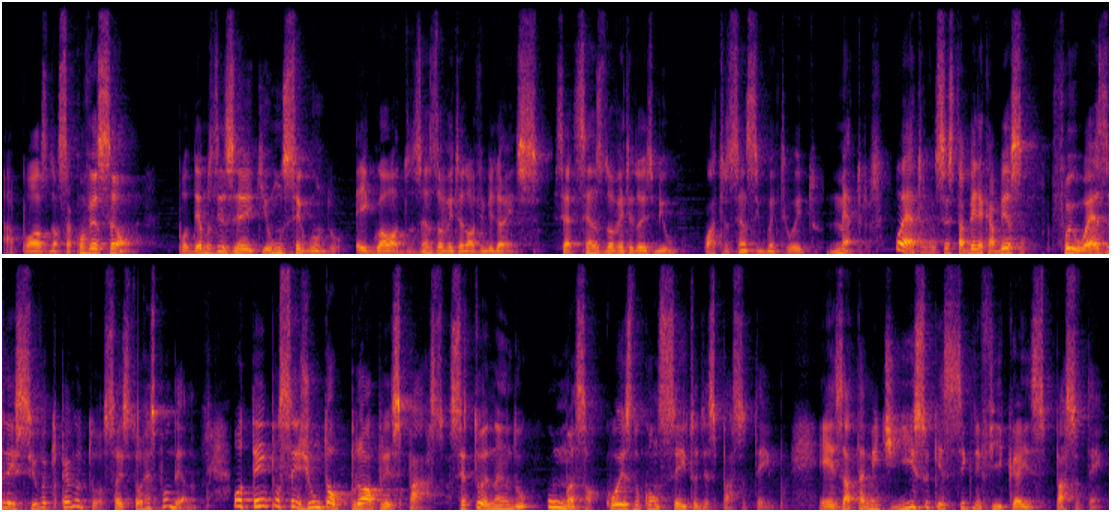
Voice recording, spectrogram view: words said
Após nossa conversão, podemos dizer que um segundo é igual a 299.792.458 metros. Ué, você está bem na cabeça? Foi Wesley Silva que perguntou, só estou respondendo. O tempo se junta ao próprio espaço, se tornando uma só coisa no conceito de espaço-tempo. É exatamente isso que significa espaço-tempo.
